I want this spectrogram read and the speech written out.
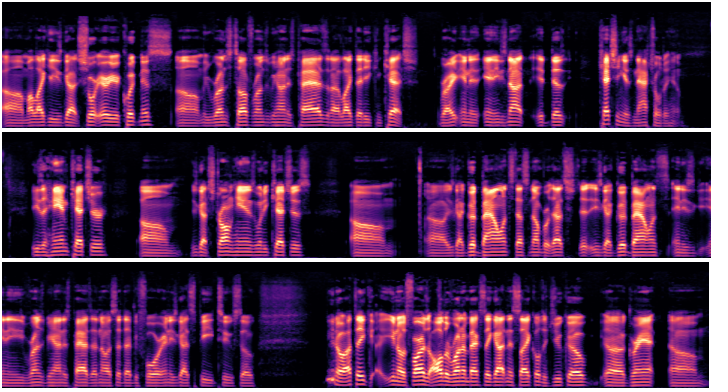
Um, I like he's got short area quickness. Um, he runs tough, runs behind his pads, and I like that he can catch. Right, and it, and he's not. It does catching is natural to him. He's a hand catcher. Um, he's got strong hands when he catches. Um, uh, he's got good balance. That's number. That's he's got good balance, and he's and he runs behind his pads. I know I said that before, and he's got speed too. So, you know, I think you know as far as all the running backs they got in this cycle, the JUCO, uh, Grant, um,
